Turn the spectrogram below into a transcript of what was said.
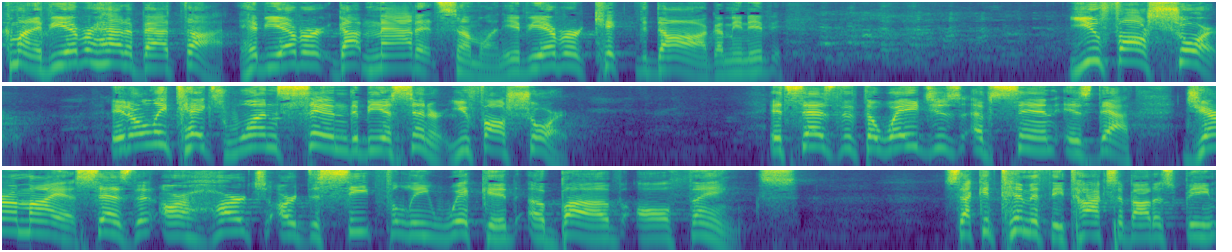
Come on, have you ever had a bad thought? Have you ever got mad at someone? Have you ever kicked the dog? I mean, if you fall short. It only takes one sin to be a sinner. You fall short. It says that the wages of sin is death. Jeremiah says that our hearts are deceitfully wicked above all things. Second Timothy talks about us being,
